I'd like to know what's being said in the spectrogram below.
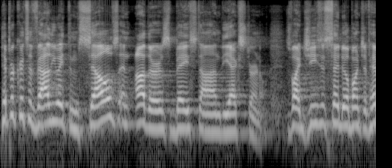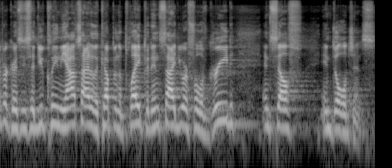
Hypocrites evaluate themselves and others based on the external. That's why Jesus said to a bunch of hypocrites, He said, You clean the outside of the cup and the plate, but inside you are full of greed and self indulgence.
